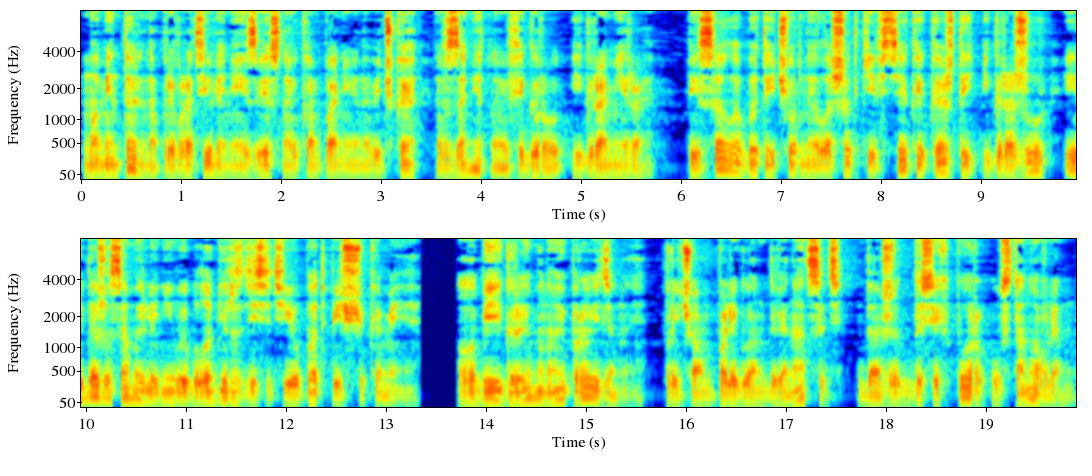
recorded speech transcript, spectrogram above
моментально превратили неизвестную компанию-новичка в заметную фигуру игромира. Писал об этой черной лошадке всяк и каждый игражур и даже самый ленивый блогер с десятью подписчиками. Обе игры мной пройдены, причем полигон 12 даже до сих пор установлен.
